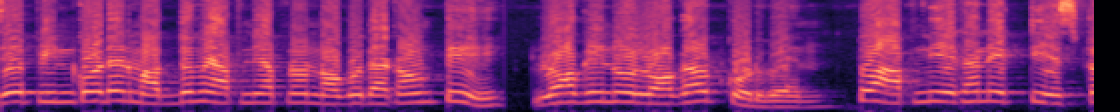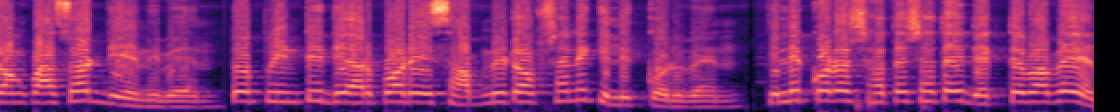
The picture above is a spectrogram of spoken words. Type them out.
যে পিনকোডের মাধ্যমে আপনি আপনার নগদ অ্যাকাউন্টটি লগ ইন ও লগ আউট করবেন। তো আপনি এখানে একটি স্ট্রং পাসওয়ার্ড দিয়ে নেবেন। তো পিনটি দেওয়ার পর সাবমিট অপশানে ক্লিক করবেন। ক্লিক করার সাথে সাথেই দেখতে পাবেন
